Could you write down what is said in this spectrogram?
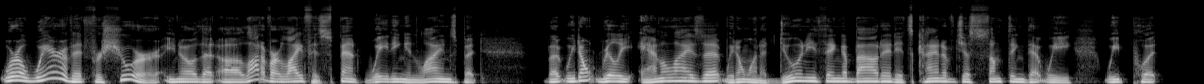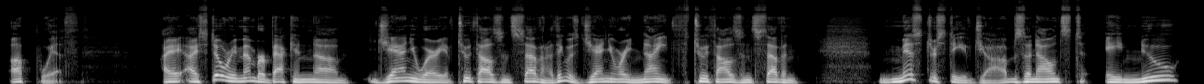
we're aware of it for sure. You know, that a lot of our life is spent waiting in lines, but but we don't really analyze it. We don't want to do anything about it. It's kind of just something that we we put up with. I, I still remember back in um, January of 2007, I think it was January 9th, 2007, Mr. Steve Jobs announced a new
